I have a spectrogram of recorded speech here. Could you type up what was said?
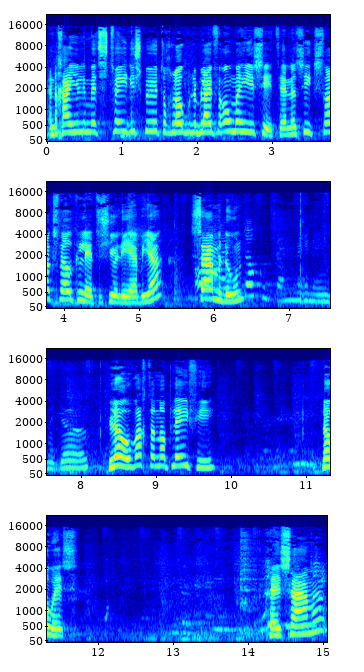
En dan gaan jullie met z'n tweeën die speurtocht lopen. Dan blijft oma hier zitten. En dan zie ik straks welke letters jullie hebben, ja? Samen doen. Duh. Lo, wacht dan op Levi. Lois. Ga je samen?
